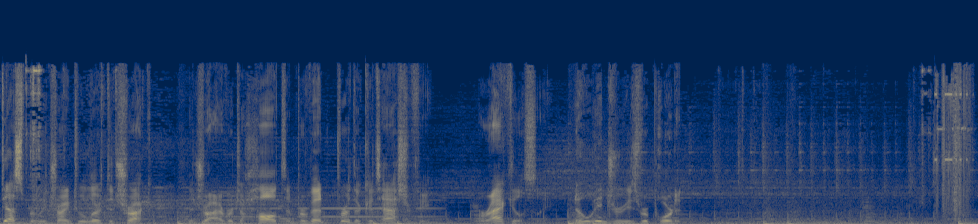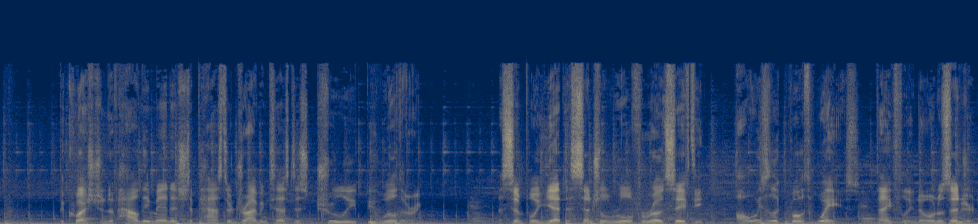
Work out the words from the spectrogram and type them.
desperately trying to alert the truck, the driver to halt and prevent further catastrophe. Miraculously, no injuries reported. The question of how they managed to pass their driving test is truly bewildering. A simple yet essential rule for road safety always look both ways. Thankfully, no one was injured.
